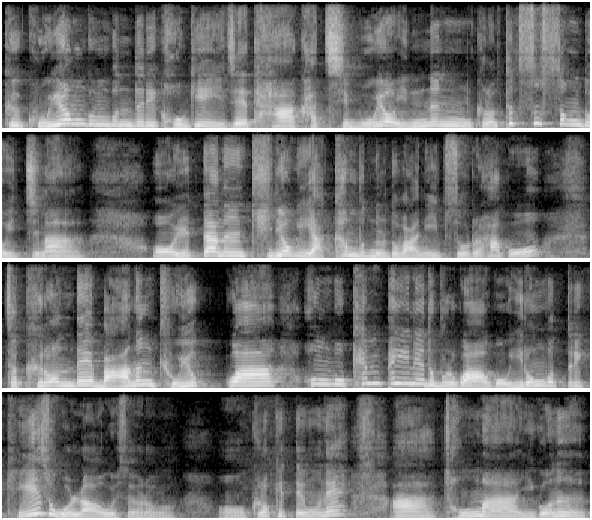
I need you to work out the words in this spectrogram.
그 고위험군 분들이 거기에 이제 다 같이 모여 있는 그런 특수성도 있지만 어, 일단은 기력이 약한 분들도 많이 입소를 하고 자, 그런데 많은 교육과 홍보 캠페인에도 불구하고 이런 것들이 계속 올라가고 있어요, 여러분. 어, 그렇기 때문에, 아, 정말 이거는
